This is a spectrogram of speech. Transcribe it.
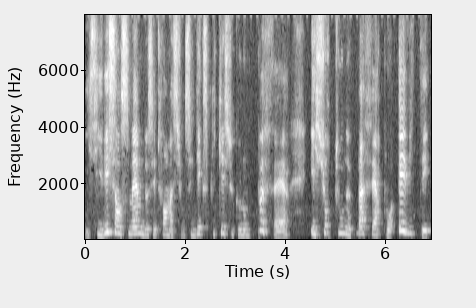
Ici, l'essence même de cette formation, c'est d'expliquer ce que l'on peut faire et surtout ne pas faire pour éviter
